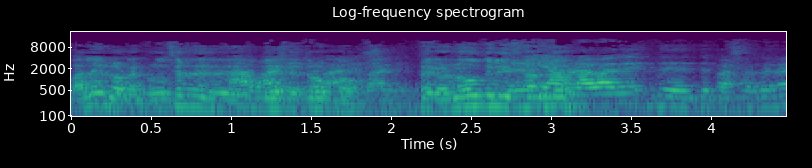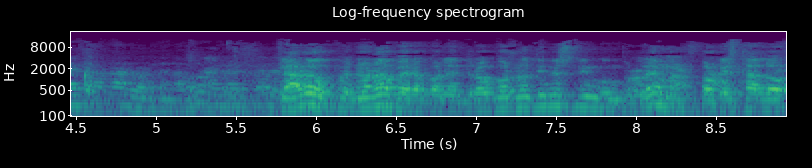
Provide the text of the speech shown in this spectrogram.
¿Vale? Lo reproduces desde, Ah, vale, desde Dropbox, vale, vale. pero no Pero utilizando... ya hablaba de, de, de pasar del iPhone al ordenador. Claro, pues no, no, pero con el Dropbox no tienes ningún problema, porque está, lo,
